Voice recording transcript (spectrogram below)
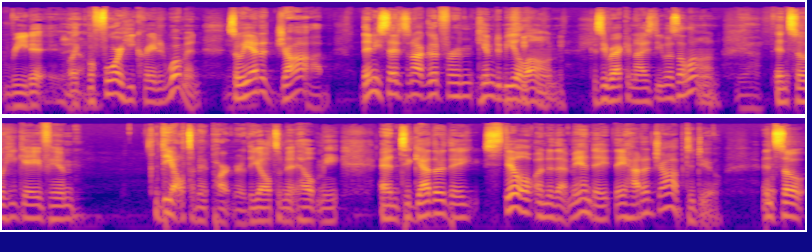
read it, like before he created woman. So he had a job. Then he said it's not good for him, him to be alone because he recognized he was alone. Yeah. And so he gave him the ultimate partner, the ultimate help me. And together they still, under that mandate, they had a job to do. And so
